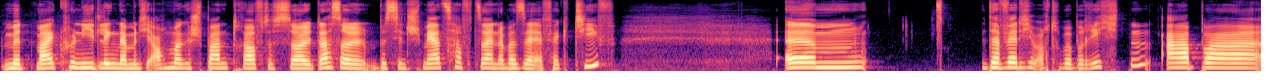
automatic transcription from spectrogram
mit Microneedling. Da bin ich auch mal gespannt drauf. Das soll, das soll ein bisschen schmerzhaft sein, aber sehr effektiv. Ähm, da werde ich auch drüber berichten. Aber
